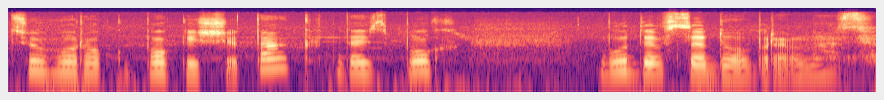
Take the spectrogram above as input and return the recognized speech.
Цього року поки що так, дасть Бог буде все добре в нас.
